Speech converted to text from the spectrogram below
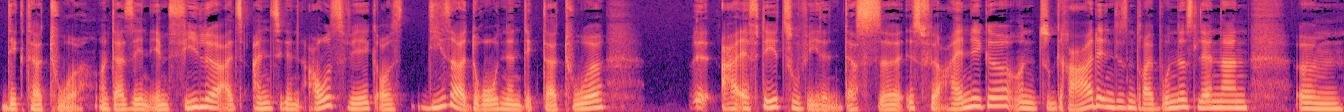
Diktatur. Und da sehen eben viele als einzigen Ausweg aus dieser drohenden Diktatur AfD zu wählen. Das äh, ist für einige und gerade in diesen drei Bundesländern ähm,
